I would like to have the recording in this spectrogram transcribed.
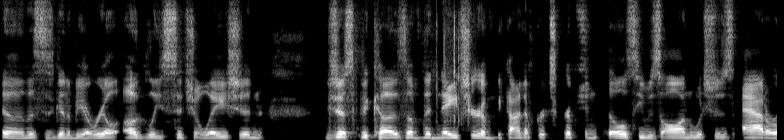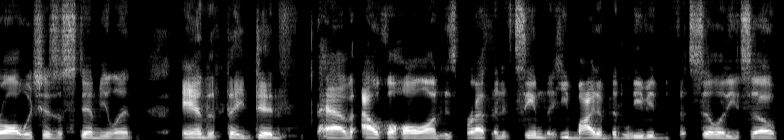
feeling this is going to be a real ugly situation, just because of the nature of the kind of prescription pills he was on, which is Adderall, which is a stimulant, and that they did have alcohol on his breath, and it seemed that he might have been leaving the facility. So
